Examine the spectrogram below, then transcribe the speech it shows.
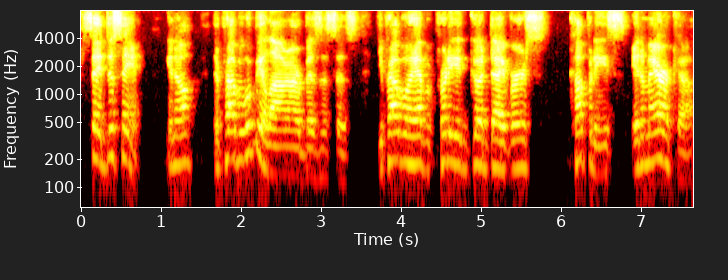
say just saying you know there probably would be a lot of our businesses you probably have a pretty good diverse companies in america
